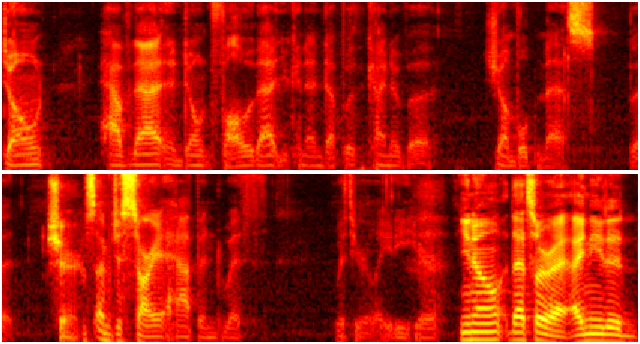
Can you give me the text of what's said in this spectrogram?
don't have that and don't follow that, you can end up with kind of a jumbled mess. But Sure. I'm just sorry it happened with with your lady here. You know, that's all right. I needed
